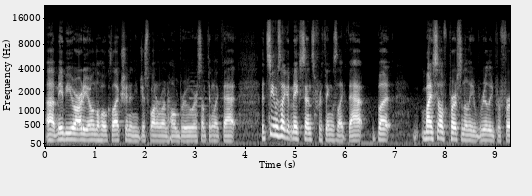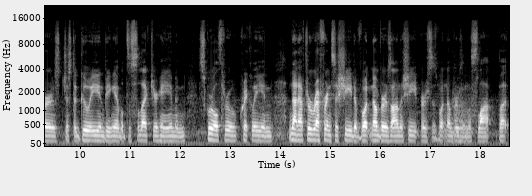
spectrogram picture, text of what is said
Uh, maybe you already own the whole collection and you just want to run homebrew or something like that it seems like it makes sense for things like that, but myself personally really prefers just a GUI and being able to select your game and scroll through quickly and not have to reference a sheet of what numbers on the sheet versus what numbers in the slot. But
